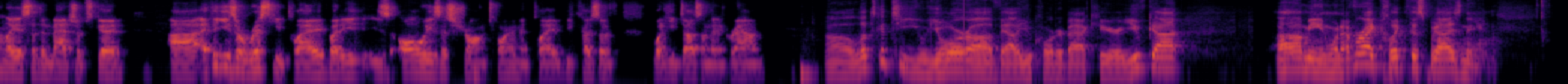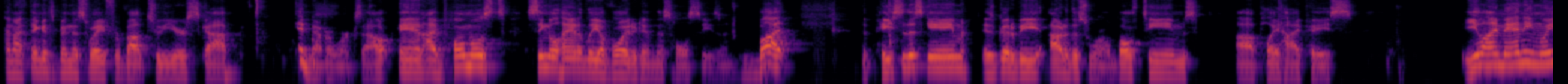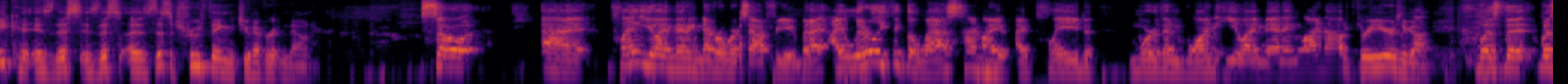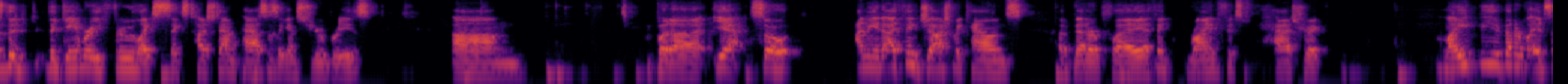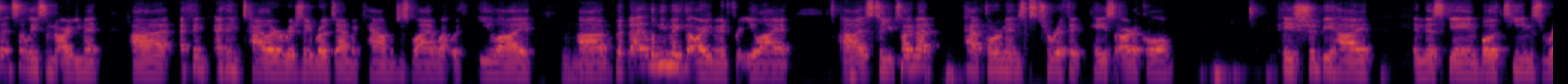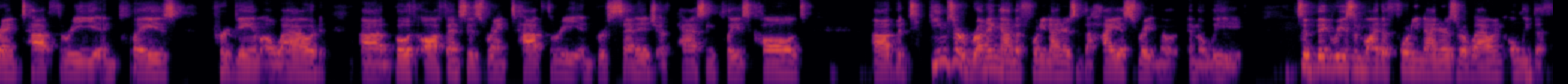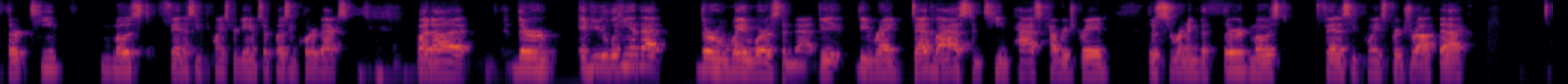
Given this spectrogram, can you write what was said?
Like I said, the matchup's good. Uh, I think he's a risky play, but he, he's always a strong tournament play because of what he does on the ground. Uh, let's get to you, your uh, value quarterback here. You've got, I mean, whenever I click this guy's name, and I think it's been this way for about two years, Scott, it never works out. And I've almost single handedly avoided him this whole season. But the pace of this game is going to be out of this world. Both teams uh, play high pace. Eli Manning week is this is this is this a true thing that you have written down here? So, uh, playing Eli Manning never works out for you, but I, I literally think the last time I, I played more than one Eli Manning lineup like three years ago uh, was the was the the game where he threw like six touchdown passes against Drew Brees. Um, but uh, yeah, so I mean, I think Josh McCown's a better play. I think Ryan Fitzpatrick might be a better. It's it's at least an argument. Uh, I think I think Tyler originally wrote down McCown, which is why I went with Eli. Mm-hmm. Uh, but I, let me make the argument for Eli. Uh, so you're talking about Pat Thorman's terrific pace article. Pace should be high in this game. Both teams rank top three in plays per game allowed. Uh, both offenses rank top three in percentage of passing plays called. Uh, but teams are running on the 49ers at the highest rate in the, in the league. It's a big reason why the 49ers are allowing only the 13th most fantasy points per game to opposing quarterbacks. But uh, they're if you're looking at that, they're way worse than that. They they rank dead last in team pass coverage grade. They're surrendering the third most fantasy points per dropback.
